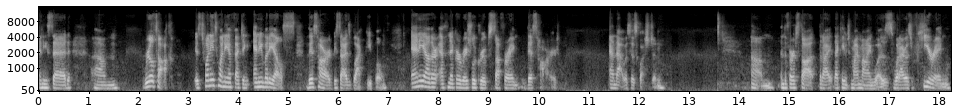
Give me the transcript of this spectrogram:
and he said, um, Real talk, is 2020 affecting anybody else this hard besides Black people? Any other ethnic or racial groups suffering this hard? And that was his question. Um, and the first thought that I that came to my mind was what I was hearing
